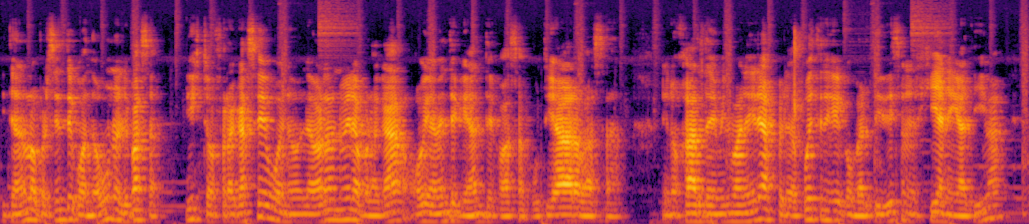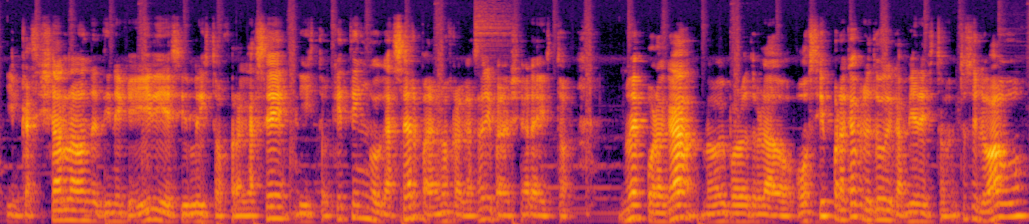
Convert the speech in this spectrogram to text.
tenerlo presente cuando a uno le pasa. Listo, fracasé, bueno, la verdad no era por acá. Obviamente que antes vas a putear, vas a enojarte de mil maneras, pero después tenés que convertir esa energía negativa y encasillarla donde tiene que ir y decir, listo, fracasé, listo, ¿qué tengo que hacer para no fracasar y para llegar a esto? No es por acá, me voy por otro lado. O sí es por acá, pero tengo que cambiar esto. Entonces lo hago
